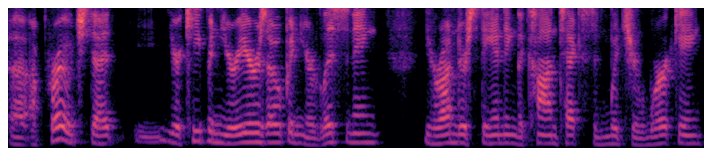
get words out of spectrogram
uh, approach, that you're keeping your ears open, you're listening, you're understanding the context in which you're working.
